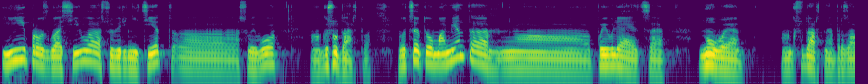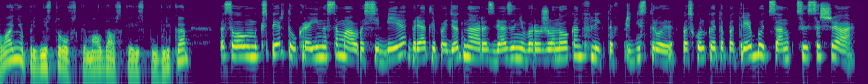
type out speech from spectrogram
и провозгласила суверенитет а, своего государства. И вот с этого момента появляется новое государственное образование Приднестровская Молдавская Республика. По словам эксперта, Украина сама по себе вряд ли пойдет на развязывание вооруженного конфликта в Приднестровье, поскольку это потребует санкций США,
